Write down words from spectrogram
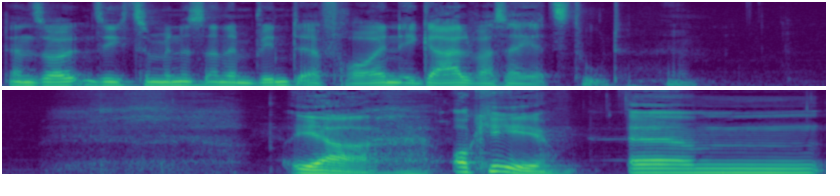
dann sollten sie sich zumindest an dem Wind erfreuen, egal was er jetzt tut. Ja, okay. Ähm,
